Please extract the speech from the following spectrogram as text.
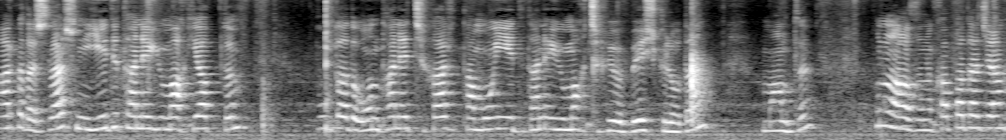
Arkadaşlar şimdi 7 tane yumak yaptım. Burada da 10 tane çıkar. Tam 17 tane yumak çıkıyor 5 kilodan mantı. Bunun ağzını kapatacağım.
